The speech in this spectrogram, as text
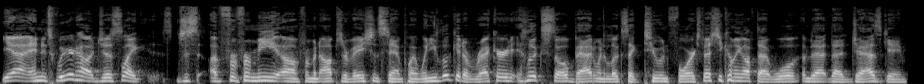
Yeah, and it's weird how just like just uh, for for me um, from an observation standpoint, when you look at a record, it looks so bad when it looks like two and four, especially coming off that Wolf that that Jazz game.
